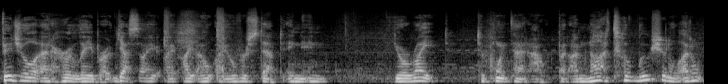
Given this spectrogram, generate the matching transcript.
vigil at her labor. Yes, I, I, I, I overstepped, and, and you're right to point that out. But I'm not delusional. I don't.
